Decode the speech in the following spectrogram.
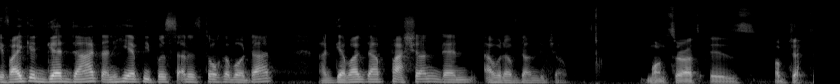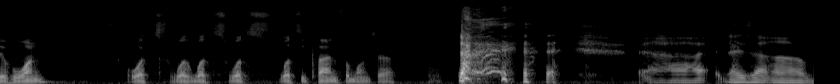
if I could get that and hear people start to talk about that and get back that passion, then I would have done the job. Montserrat is objective one. What's what, what's what's what's the plan for Montserrat? uh, there's a um,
